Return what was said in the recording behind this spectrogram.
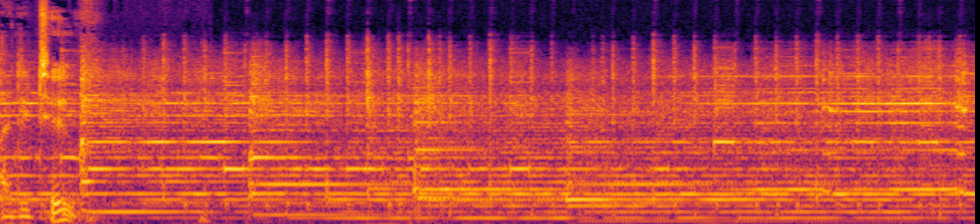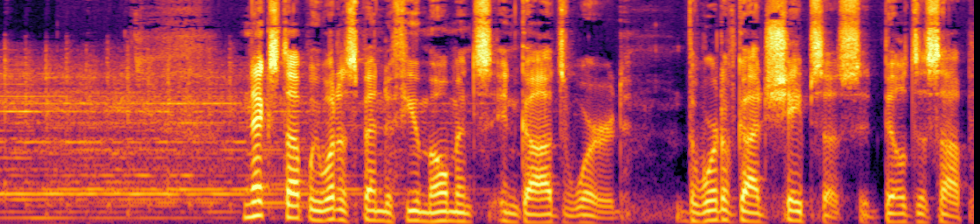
i do too Next up, we want to spend a few moments in God's Word. The Word of God shapes us, it builds us up,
